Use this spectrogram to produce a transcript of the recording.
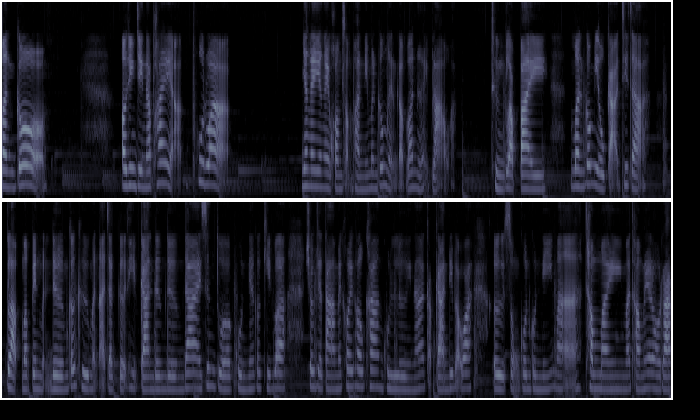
มันก็ เอาจริง ๆ นะไพ่อะพูดว่า ยังไงยังไงความสัมพันธ์นี้มันก็เหมือนกับว่าเหนื่อยเปล่าอะถึงกลับไป มันก็มีโอกาสที่จะ กลับมาเป็นเหมือนเดิมก็คือมันอาจจะเกิดเหตุการณ์เดิมๆได้ ซึ่งตัวคุณเนี่ยก็คิดว่าโชคชะตาไม่ค่อยเข้าข้างคุณเลยนะ กับการที่แบบว่าเออส่งคนคนนี้มาทำไมมาทำให้เรารัก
